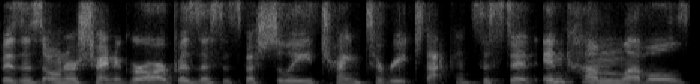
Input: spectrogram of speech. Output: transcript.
business owners trying to grow our business, especially trying to reach that consistent income levels,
